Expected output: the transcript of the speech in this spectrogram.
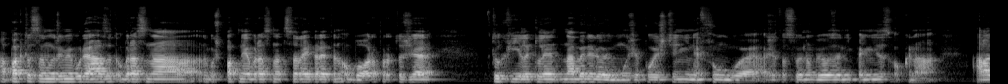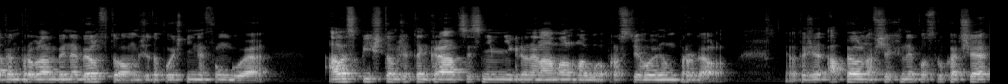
A pak to samozřejmě bude házet obraz na, nebo špatný obraz na celý tady ten obor, protože v tu chvíli klient nabide dojmu, že pojištění nefunguje a že to jsou jenom vyhozené peníze z okna. Ale ten problém by nebyl v tom, že to pojištění nefunguje, ale spíš v tom, že tenkrát si s ním nikdo nelámal hlavu a prostě ho jenom prodal. Jo, takže apel na všechny posluchače,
